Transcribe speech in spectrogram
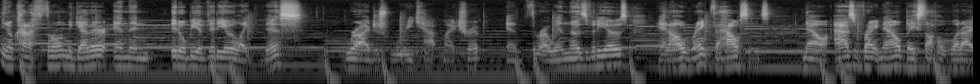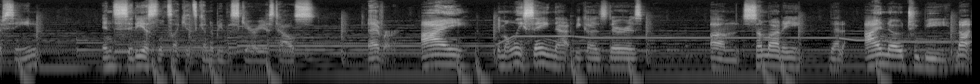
you know, kind of thrown together, and then it'll be a video like this where I just recap my trip and throw in those videos, and I'll rank the houses. Now, as of right now, based off of what I've seen, Insidious looks like it's going to be the scariest house ever. I am only saying that because there is um, somebody that I know to be not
